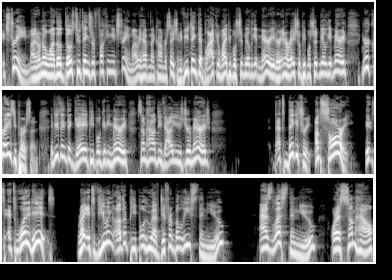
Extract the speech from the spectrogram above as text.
extreme. I don't know why those, those two things are fucking extreme. Why are we having that conversation? If you think that black and white people should be able to get married or interracial people should be able to get married, you're a crazy person. If you think that gay people getting married somehow devalues your marriage, that's bigotry. I'm sorry. It's it's what it is right? It's viewing other people who have different beliefs than you as less than you or as somehow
